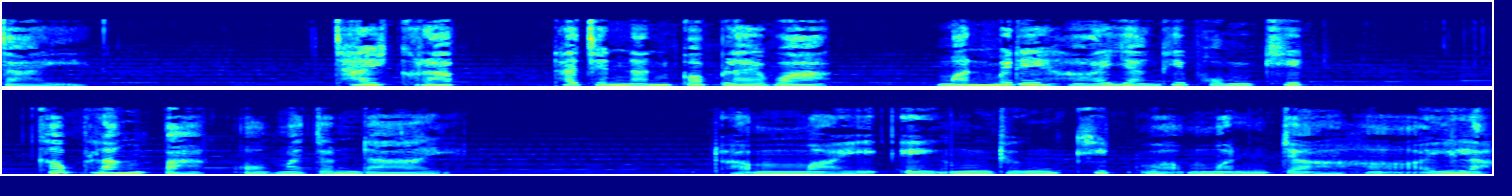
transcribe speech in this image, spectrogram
ใจ ใช่ครับ ถ้าเช่นนั้นก็แปลว่า มันไม่ได้หายอย่างที่ผมคิด เขาพลั้งปากออกมาจนได้ทำไมเองถึงคิดว่ามันจะหายล่ะ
